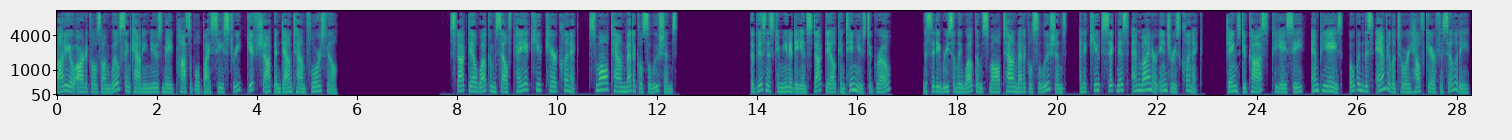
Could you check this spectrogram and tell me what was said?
Audio articles on Wilson County News made possible by C Street Gift Shop in downtown Floresville. Stockdale welcomes self pay acute care clinic, small town medical solutions. The business community in Stockdale continues to grow. The city recently welcomed Small Town Medical Solutions, an acute sickness and minor injuries clinic. James Ducasse, PAC, MPAs, opened this ambulatory healthcare facility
